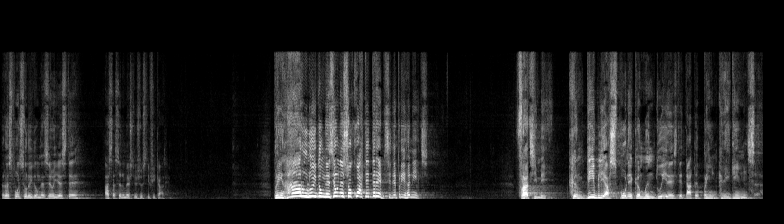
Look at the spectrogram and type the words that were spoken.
Răspunsul lui Dumnezeu este, Asta se numește justificare. Prin harul lui Dumnezeu ne socoate drepți, ne prihăniți. Frații mei, când Biblia spune că mântuirea este dată prin credință,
